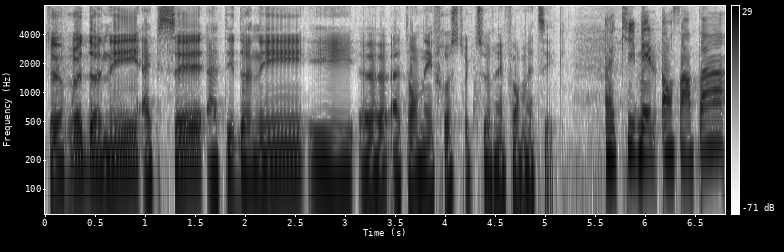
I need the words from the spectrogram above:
te redonner accès à tes données et euh, à ton infrastructure informatique. OK, mais on s'entend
